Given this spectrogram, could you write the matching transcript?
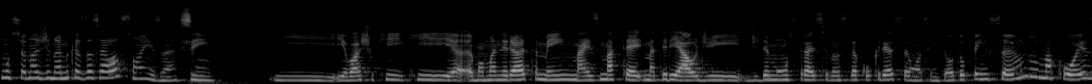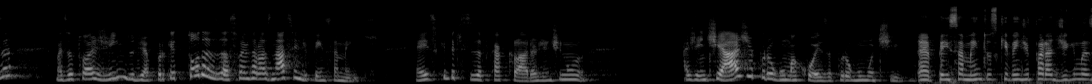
funcionam as dinâmicas das relações, né? Sim. E eu acho que, que é uma maneira também mais mate- material de, de demonstrar esse lance da cocriação, assim. Então, eu tô pensando uma coisa, mas eu tô agindo de... Porque todas as ações, elas nascem de pensamentos. É isso que precisa ficar claro. A gente não... A gente age por alguma coisa, por algum motivo. É, pensamentos que vêm de paradigmas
